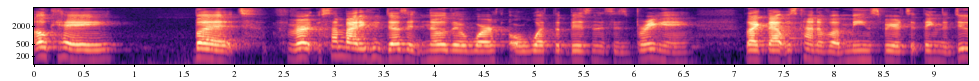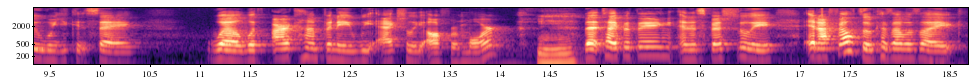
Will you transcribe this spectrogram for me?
okay, but for somebody who doesn't know their worth or what the business is bringing, like that was kind of a mean spirited thing to do when you could say, well, with our company, we actually offer more, mm-hmm. that type of thing. And especially, and I felt it because I was like,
